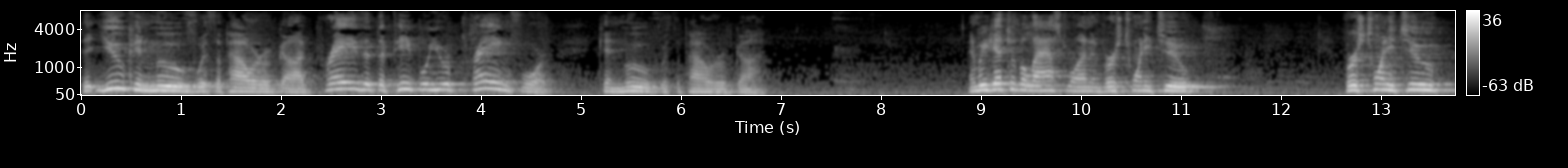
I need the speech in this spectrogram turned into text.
that you can move with the power of God. Pray that the people you're praying for can move with the power of God. And we get to the last one in verse 22. Verse 22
